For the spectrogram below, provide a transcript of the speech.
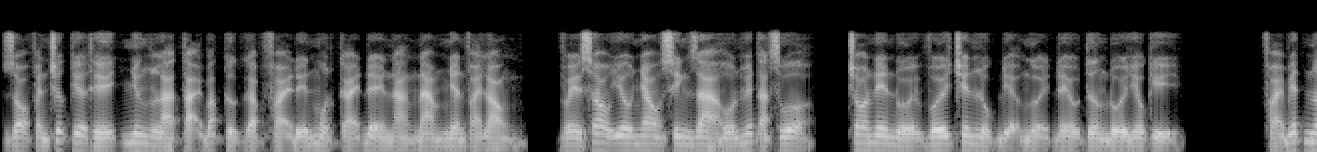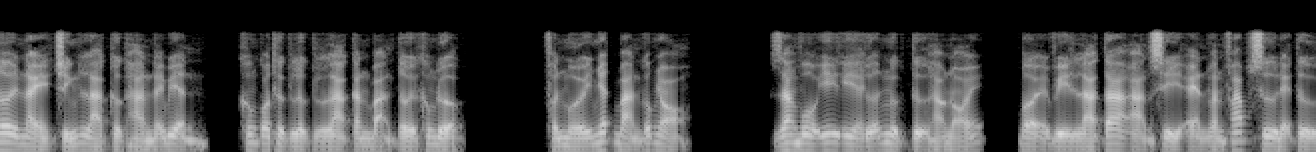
Do phần trước kia thế nhưng là tại bắc cực gặp phải đến một cái để nàng nam nhân phải lòng, về sau yêu nhau sinh ra hôn huyết tà xua, cho nên đối với trên lục địa người đều tương đối yêu kỳ. Phải biết nơi này chính là cực hàn đáy biển, không có thực lực là căn bản tới không được. Phần mới nhất bản gốc nhỏ. Giang vô y y hưỡng ngực tự hào nói, bởi vì là ta ạn xỉ ẻn văn pháp sư đệ tử,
